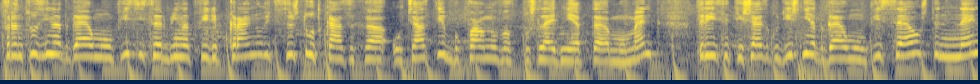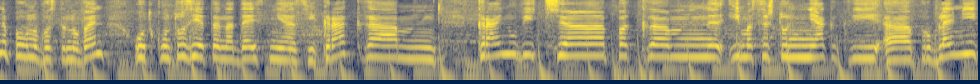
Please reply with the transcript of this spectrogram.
Французинът Гаел Монфис и сърбинът Филип Крайнович също отказаха участие буквално в последният момент. 36 годишният Гаел Монфис все още не е напълно възстановен от контузията на десния си крак. Крайнович пък има също някакви а, проблеми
